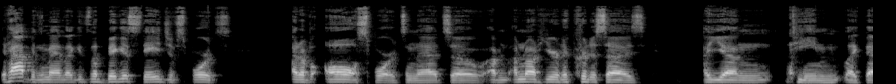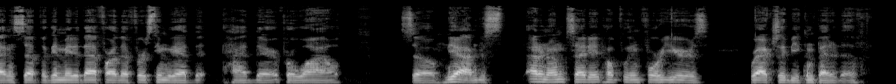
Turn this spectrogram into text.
It happens, man. Like it's the biggest stage of sports out of all sports and that. So I'm I'm not here to criticize a young team like that and stuff. Like they made it that far. The first team we had that had there for a while. So yeah, I'm just I don't know. I'm excited. Hopefully in four years we'll actually be competitive.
